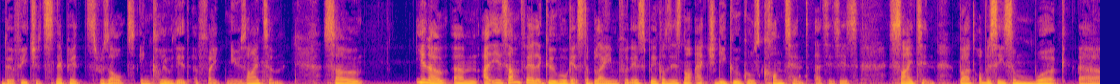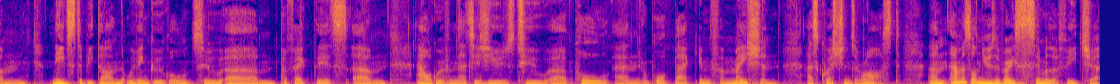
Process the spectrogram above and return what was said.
the featured snippets results included a fake news item. So you know, um, it's unfair that Google gets to blame for this because it's not actually Google's content that it is citing. But obviously, some work um, needs to be done within Google to um, perfect this um, algorithm that is used to uh, pull and report back information as questions are asked. Um, Amazon use a very similar feature,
